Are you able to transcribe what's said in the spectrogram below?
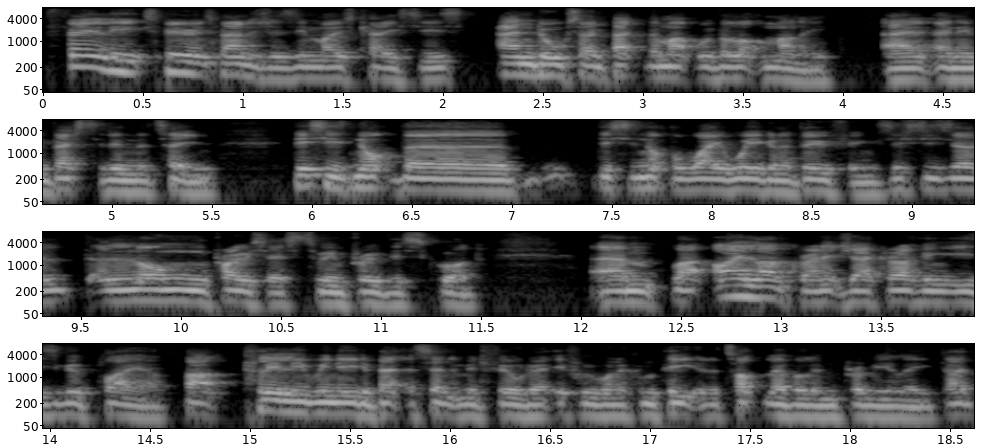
fairly experienced managers in most cases, and also backed them up with a lot of money and, and invested in the team. This is not the this is not the way we're going to do things. This is a, a long process to improve this squad. Um, like I love Granit Xhaka. I think he's a good player, but clearly we need a better centre midfielder if we want to compete at the top level in Premier League. I,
